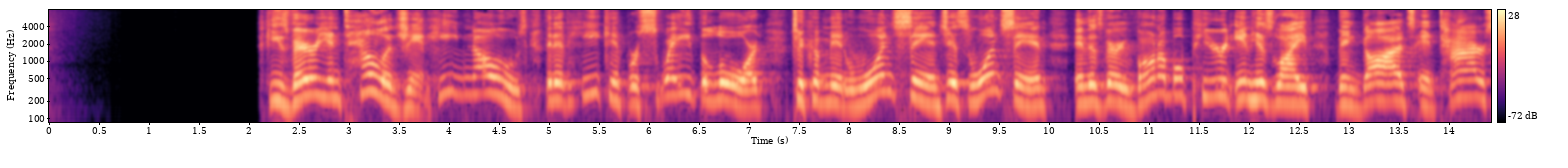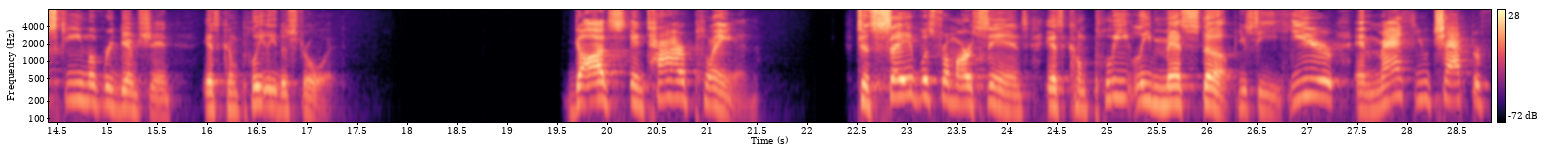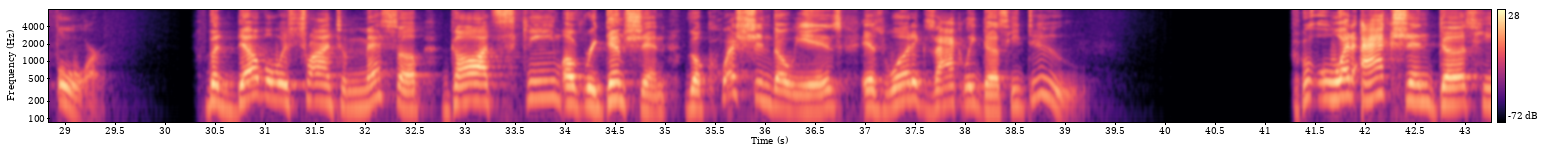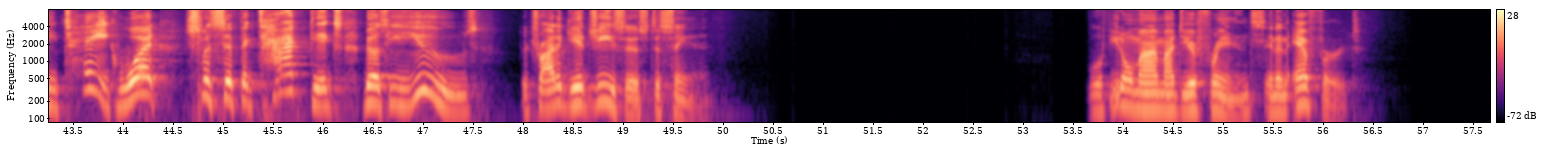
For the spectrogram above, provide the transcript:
He's very intelligent. He knows that if he can persuade the Lord to commit one sin, just one sin, in this very vulnerable period in his life, then God's entire scheme of redemption is completely destroyed. God's entire plan to save us from our sins is completely messed up. You see, here in Matthew chapter 4, the devil is trying to mess up God's scheme of redemption. The question though is is what exactly does he do? What action does he take? What specific tactics does he use to try to get Jesus to sin? Well, if you don't mind, my dear friends, in an effort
